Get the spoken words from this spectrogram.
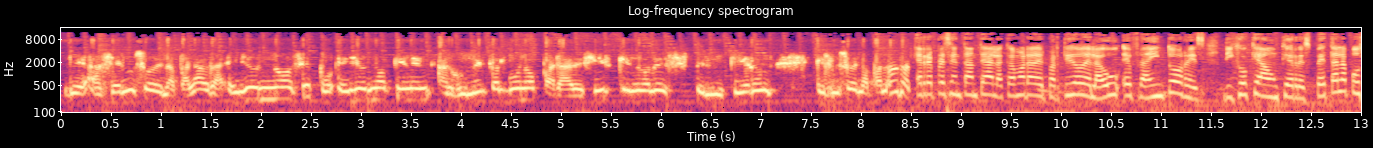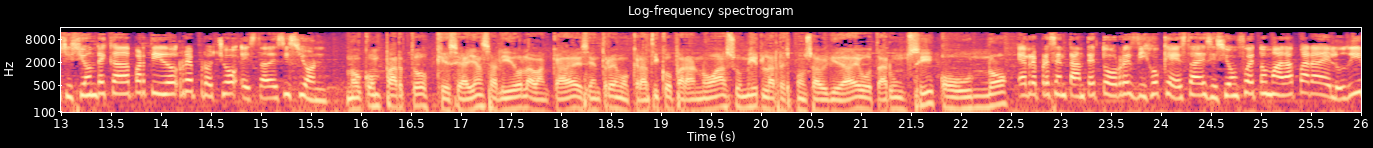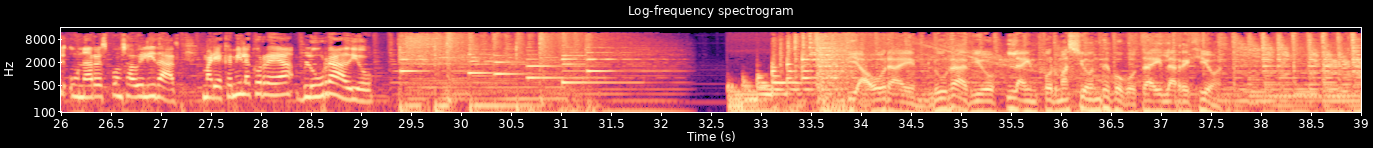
de hacer uso de la palabra. Ellos no se ellos no tienen argumento alguno para decir que no les permitieron el uso de la palabra. El representante a la Cámara del Partido de la U, Efraín Torres, dijo que aunque respeta la posición de cada partido, reprochó esta decisión. No comparto que se hayan salido la bancada de Centro Democrático para no asumir la responsabilidad de votar un sí o un no. El representante Torres dijo que esta decisión fue tomada para eludir una responsabilidad. María Camila Correa, Blue Radio. Y ahora en Blue Radio, la información de Bogotá y la región.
